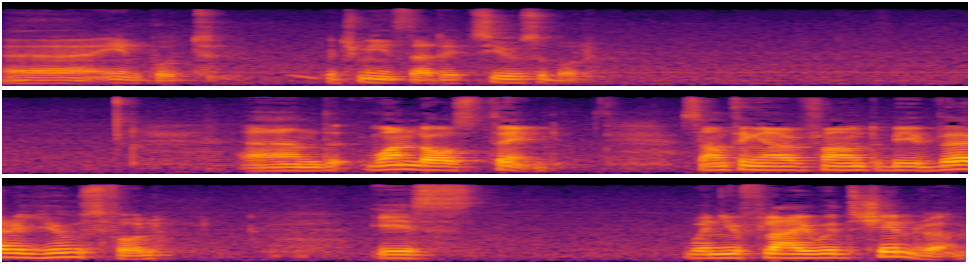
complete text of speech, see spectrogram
uh, input, which means that it's usable. And one last thing, something I've found to be very useful is when you fly with children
